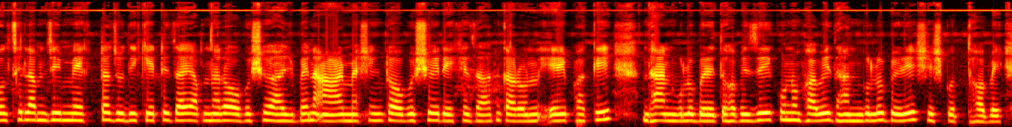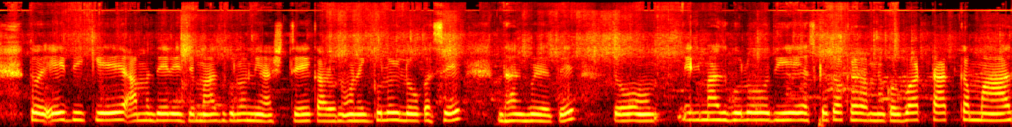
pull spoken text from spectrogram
বলছিলাম যে মেঘটা যদি কেটে যায়, আপনারা অবশ্যই আসবেন আর মেশিনটা অবশ্যই রেখে যান, কারণ এই ফাঁকে ধানগুলো বেরোতে হবে। যে কোনোভাবেই ধানগুলো বেড়ে শেষ করতে হবে। তো এইদিকে আমাদের এই যে মাছগুলো নিয়ে আসছে, কারণ অনেকগুলোই লোক আছে ধান বেরোতে। তো এই মাছগুলো দিয়ে আজকে তরকারি রান্না করব। আর টাটকা মাছ,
